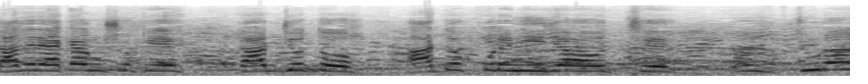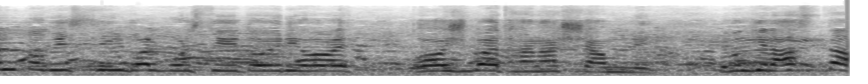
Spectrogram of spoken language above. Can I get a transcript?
তাদের একাংশকে কার্যত আটক করে নিয়ে যাওয়া হচ্ছে এবং চূড়ান্ত বিশৃঙ্খল পরিস্থিতি তৈরি হয় কসবা থানার সামনে। এবং যে রাস্তা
